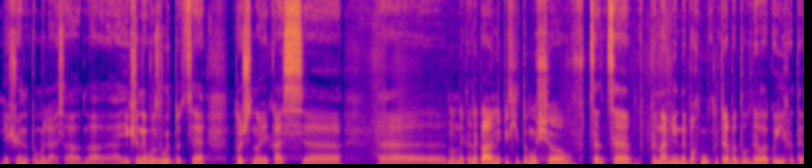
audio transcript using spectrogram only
Якщо я не помиляюся. А, а, а якщо не возили, то це точно якась. Е, е, ну, неправильний підхід, тому що це, це принаймні не Бахмут, не треба далеко їхати.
